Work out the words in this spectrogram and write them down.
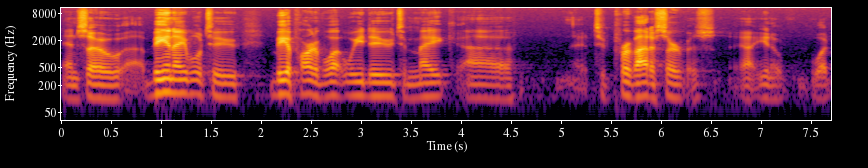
And so, uh, being able to be a part of what we do to make, uh, to provide a service, uh, you know, what,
